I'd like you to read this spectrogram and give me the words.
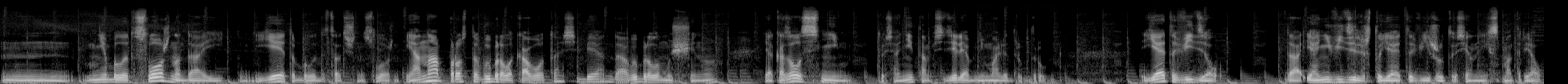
мне было это сложно, да, и ей это было достаточно сложно. И она просто выбрала кого-то себе, да, выбрала мужчину и оказалась с ним. То есть они там сидели, обнимали друг друга. Я это видел. да, и они видели, что я это вижу, то есть я на них смотрел.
